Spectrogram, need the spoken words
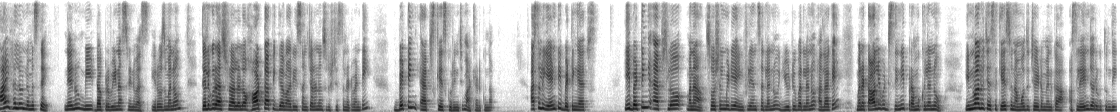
హాయ్ హలో నమస్తే. నేను మీ డాక్టర్ వీణా శ్రీనివాస్. ఈరోజు మనం తెలుగు రాష్ట్రాలలో హాట్ టాపిక్గా మారి సంచలనం సృష్టిస్తున్నటువంటి బెట్టింగ్ యాప్స్ కేసు గురించి మాట్లాడుకుందాం. అసలు ఏంటి బెట్టింగ్ యాప్స్? ఈ బెట్టింగ్ యాప్స్లో మన సోషల్ మీడియా ఇన్ఫ్లుయెన్సర్లను యూట్యూబర్లను అలాగే మన టాలీవుడ్ సినీ ప్రముఖులను ఇన్వాల్వ్ చేసి కేసు నమోదు చేయడం వెనుక అసలు ఏం జరుగుతుంది?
